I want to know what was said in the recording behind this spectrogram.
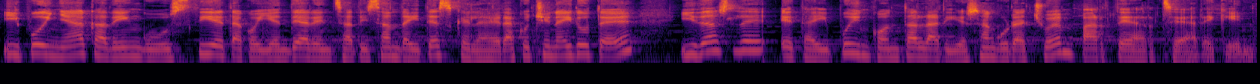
Ipuinak adin guztietako jendearen txat izan daitezkela erakutsi nahi dute, idazle eta ipuin kontalari esanguratsuen parte hartzearekin.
